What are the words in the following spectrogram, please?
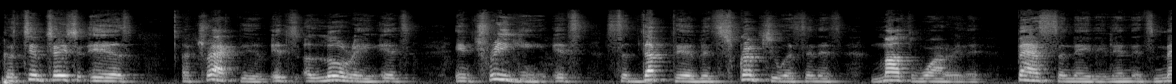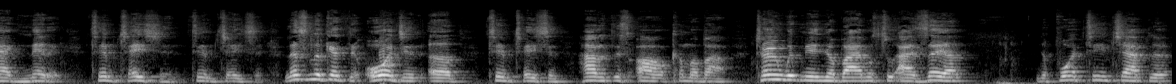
Because temptation is attractive, it's alluring, it's intriguing, it's seductive, it's scrumptious, and it's mouth-watering, and fascinating, and it's magnetic. Temptation, temptation. Let's look at the origin of temptation. How did this all come about? Turn with me in your Bibles to Isaiah, the 14th chapter.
